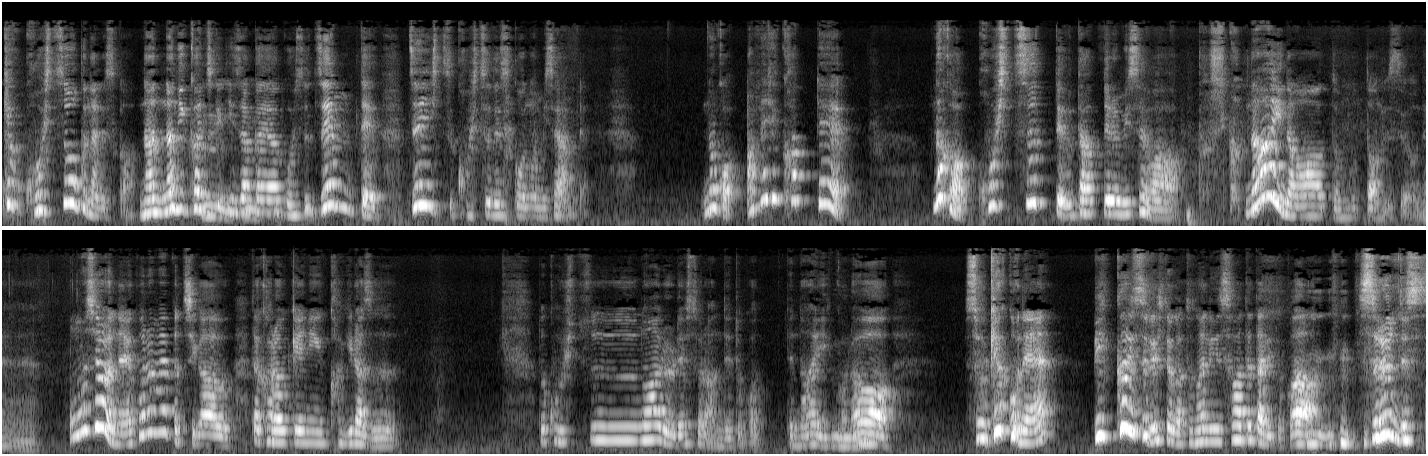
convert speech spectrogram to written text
結構個室多くないですか？な何かにつけうんうん。居酒屋個室？全店全室個室ですこの店はみたいななんかアメリカってなんか個室って歌ってる店はないなと思ったんですよね。面白いね。これもやっぱ違う。だからカラオケに限らず。個室のあるレストランでとかってないから、うん。そう結構ねびっくりする人が隣に座ってたりとかにするんです、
